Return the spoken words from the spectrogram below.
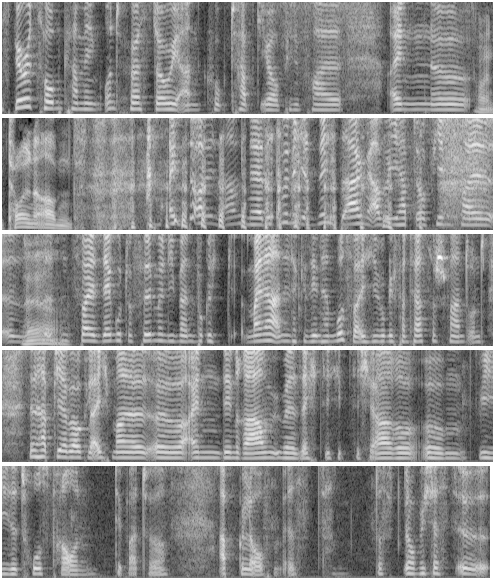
Spirits Homecoming und Her Story anguckt, habt ihr auf jeden Fall einen, äh, einen tollen Abend. einen tollen Abend. Naja, das würde ich jetzt nicht sagen, aber ihr habt auf jeden Fall, äh, ja. das sind zwei sehr gute Filme, die man wirklich meiner Ansicht nach gesehen haben muss, weil ich sie wirklich fantastisch fand. Und dann habt ihr aber auch gleich mal äh, einen, den Rahmen über 60, 70 Jahre, ähm, wie diese Trostfrauen-Debatte abgelaufen ist. Das glaube ich, das äh,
